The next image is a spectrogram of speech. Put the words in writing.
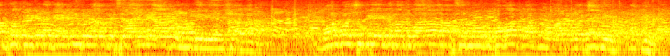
और खुद क्रिकेट अकेडमी को यहाँ पे चलाएँगे आप लोगों के लिए इंशाल्लाह। बहुत बहुत शुक्रिया एक दफ़ा दोबारा और आप सब लोगों को बहुत बहुत मुबारक हो thank you thank you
